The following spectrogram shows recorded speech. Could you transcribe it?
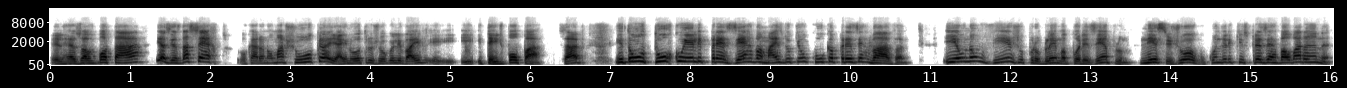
Ele resolve botar e às vezes dá certo. O cara não machuca e aí no outro jogo ele vai e, e, e tem de poupar, sabe? Então o turco ele preserva mais do que o Cuca preservava. E eu não vejo problema, por exemplo, nesse jogo, quando ele quis preservar o Arana,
